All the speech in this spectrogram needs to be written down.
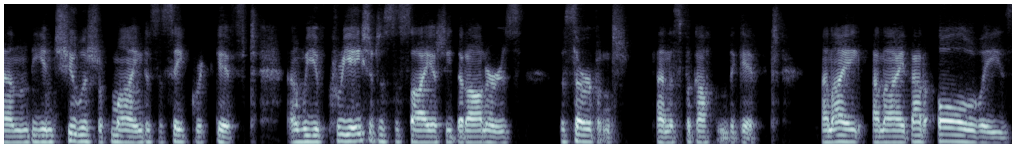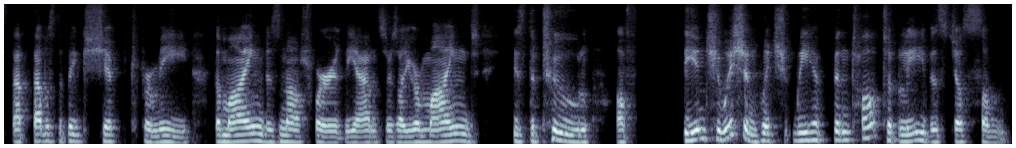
and the intuitive mind is a sacred gift. And we have created a society that honors the servant and has forgotten the gift and i and i that always that that was the big shift for me. The mind is not where the answers are. Your mind is the tool of the intuition which we have been taught to believe is just some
